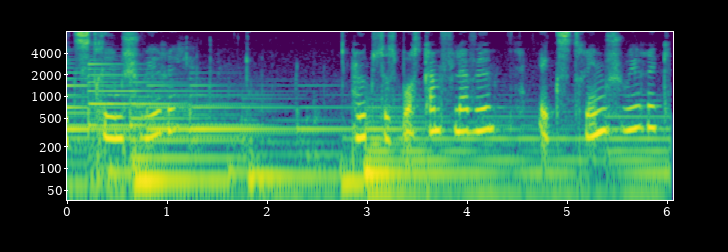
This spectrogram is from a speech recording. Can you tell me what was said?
extrem schwierig, höchstes Bosskampf-Level extrem schwierig,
